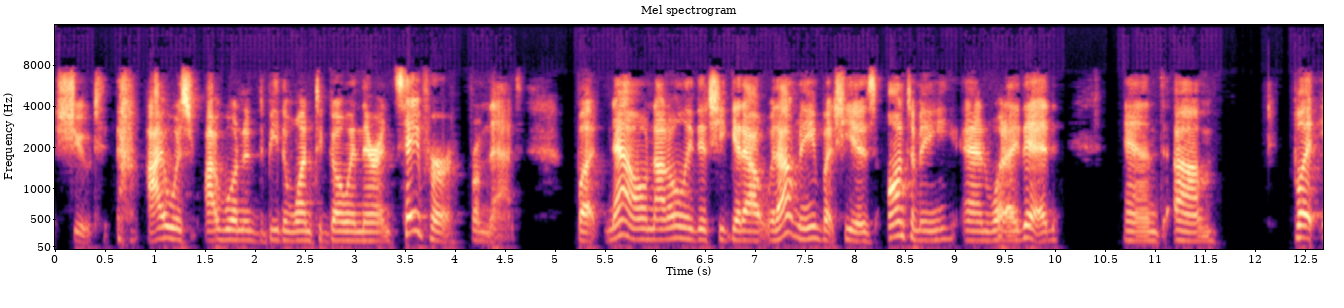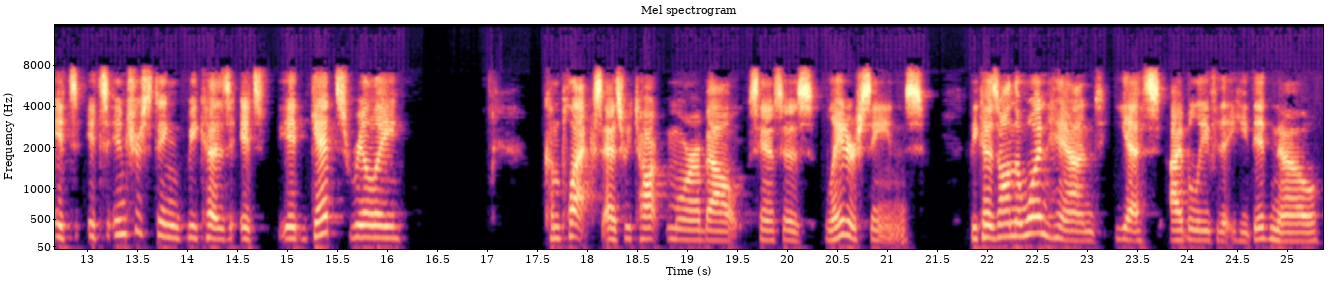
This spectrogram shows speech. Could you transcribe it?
shoot. I was I wanted to be the one to go in there and save her from that. But now not only did she get out without me, but she is onto me and what I did. And um but it's it's interesting because it's it gets really complex as we talk more about Sansa's later scenes. Because on the one hand, yes, I believe that he did know,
